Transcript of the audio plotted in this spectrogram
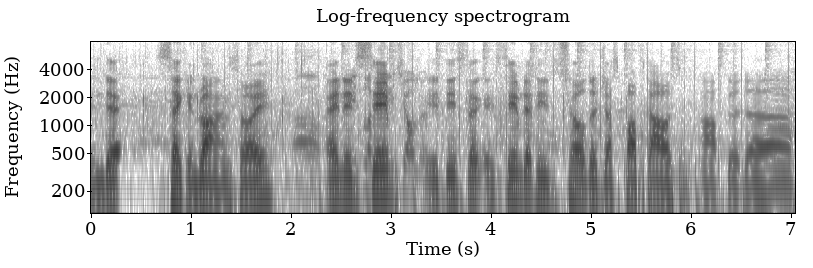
In the second round, sorry. and it seemed, it, it seemed that his shoulder just popped out after the.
